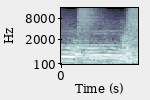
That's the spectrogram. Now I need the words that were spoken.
oh.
